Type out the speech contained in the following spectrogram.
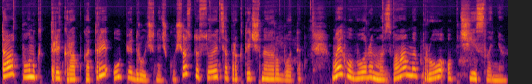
та пункт 3.3 у підручничку. Що стосується практичної роботи, ми говоримо з вами про обчислення.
